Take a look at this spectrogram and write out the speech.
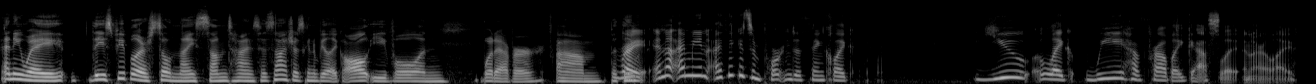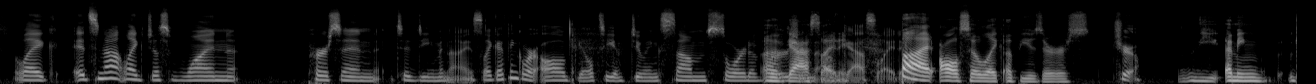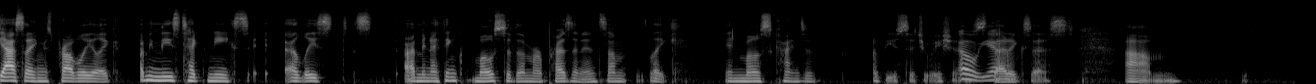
anyway, these people are still nice sometimes. It's not just gonna be like all evil and whatever. Um, but then- right and i I mean i think it's important to think like you like we have probably gaslit in our life like it's not like just one person to demonize like i think we're all guilty of doing some sort of, Of gaslighting. of gaslighting but also like abusers. true I mean, gaslighting is probably like. I mean, these techniques, at least. I mean, I think most of them are present in some like in most kinds of abuse situations Oh, yeah. that exist. Um,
